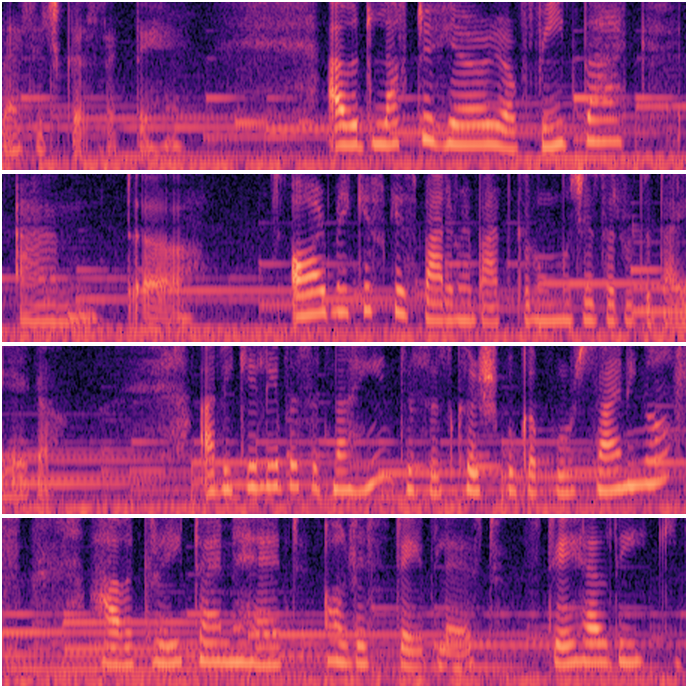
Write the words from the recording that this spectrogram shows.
मैसेज कर सकते हैं। I would love to hear your feedback and और मैं किस किस बारे में बात करूँ, मुझे ज़रूर बताइएगा। अभी के लिए बस इतना ही। This is Khushboo Kapoor signing off have a great time ahead always stay blessed stay healthy keep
